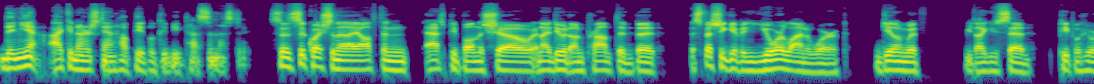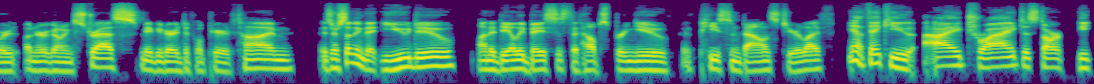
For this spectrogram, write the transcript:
then yeah, I can understand how people could be pessimistic. So it's a question that I often ask people on the show and I do it unprompted, but especially given your line of work, dealing with, like you said, people who are undergoing stress, maybe a very difficult period of time. Is there something that you do on a daily basis that helps bring you peace and balance to your life? Yeah, thank you. I try to start each,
